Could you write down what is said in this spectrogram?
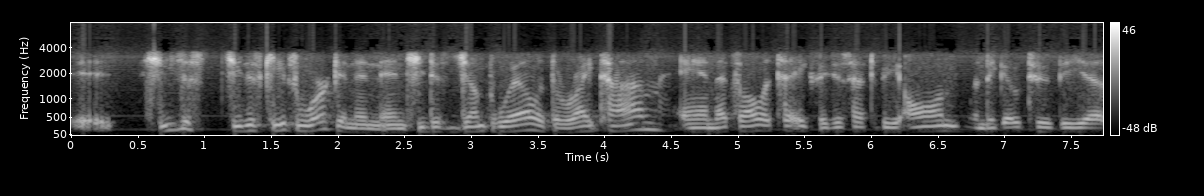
it, she just she just keeps working and and she just jumped well at the right time. And that's all it takes. They just have to be on when they go to the uh,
